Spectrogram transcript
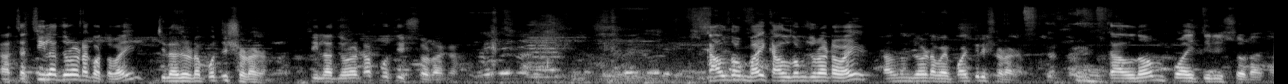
আচ্ছা চিলা জোড়াটা কত ভাই? চিলা জোড়াটা পঁচিশশো টাকা। চিলা জোড়াটা পঁচিশশো টাকা। কালদম ভাই কালদম জোড়াটা ভাই? কালদম জোড়াটা ভাই পঁয়ত্রিশশো টাকা। কালদম পঁয়ত্রিশশো টাকা।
